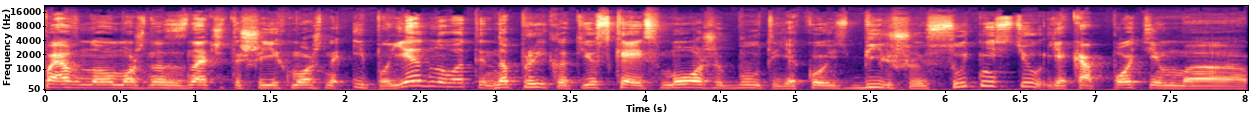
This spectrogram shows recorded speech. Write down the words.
Певно, можна зазначити, що їх можна і поєднувати. Наприклад, use case може бути якоюсь більшою сутністю, яка потім е,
